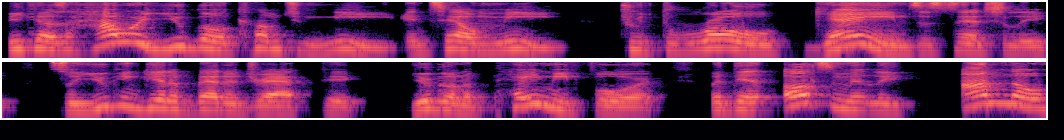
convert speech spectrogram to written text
Because how are you going to come to me and tell me to throw games essentially so you can get a better draft pick? You're going to pay me for it, but then ultimately I'm no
